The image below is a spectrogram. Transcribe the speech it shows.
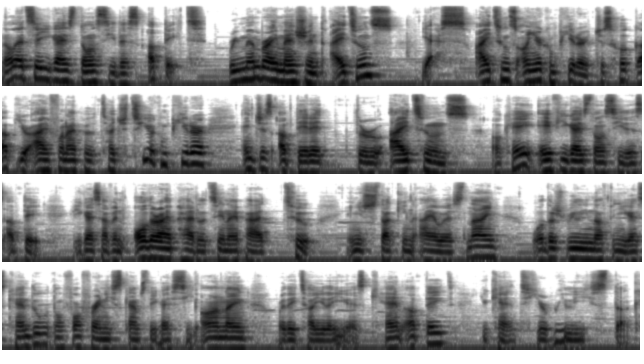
Now let's say you guys don't see this update. Remember I mentioned iTunes? Yes, iTunes on your computer. Just hook up your iPhone iPad Touch to your computer and just update it through iTunes. Okay, if you guys don't see this update. If you guys have an older iPad, let's say an iPad 2, and you're stuck in iOS 9, well, there's really nothing you guys can do. Don't fall for any scams that you guys see online where they tell you that you guys can update. You can't. You're really stuck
